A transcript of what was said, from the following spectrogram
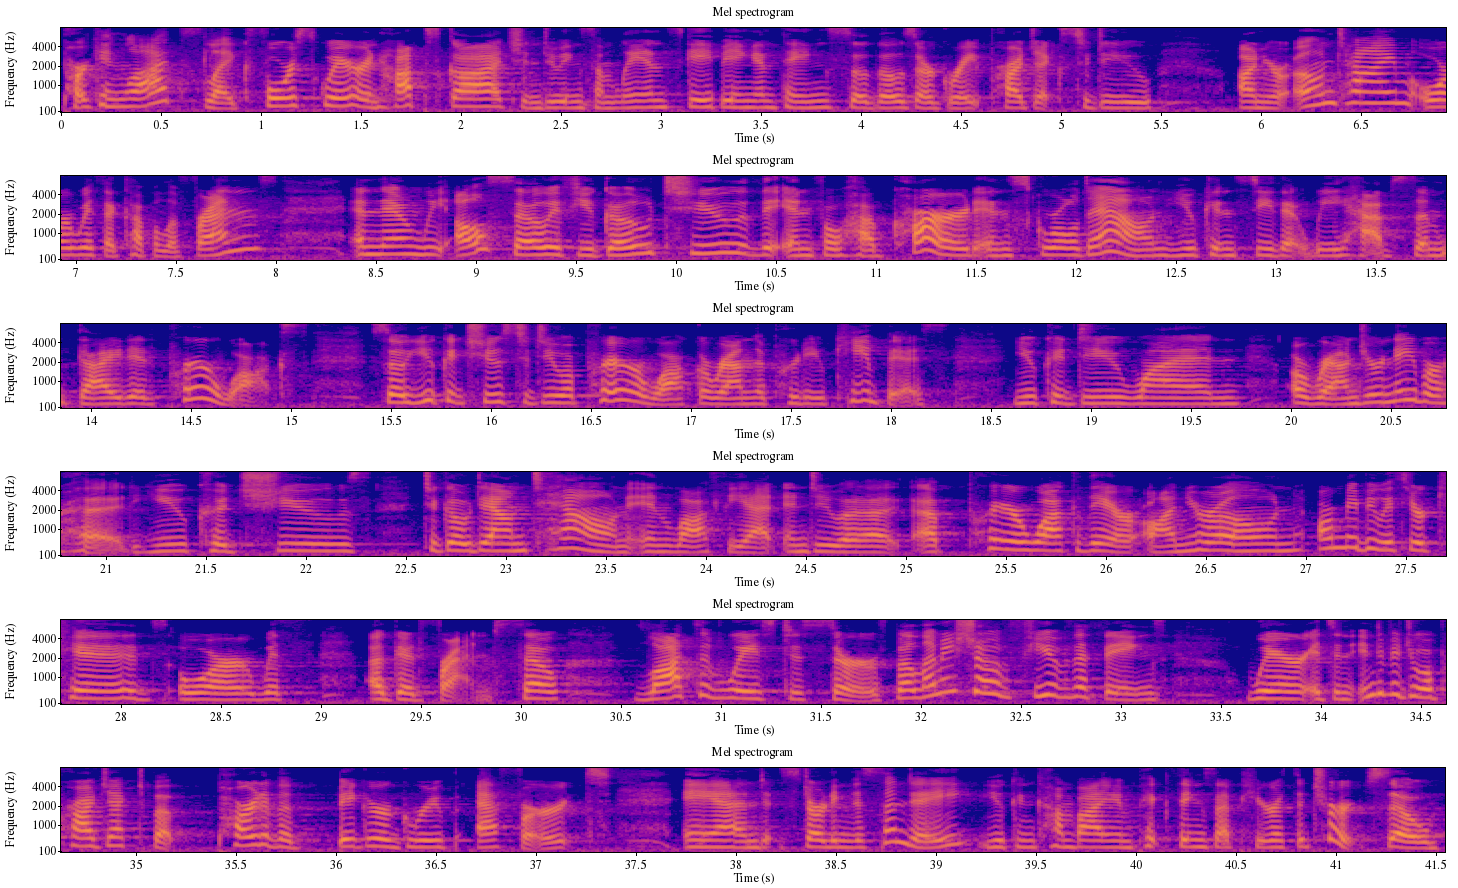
parking lots like Foursquare and Hopscotch and doing some landscaping and things. So those are great projects to do on your own time or with a couple of friends. And then we also, if you go to the Info Hub card and scroll down, you can see that we have some guided prayer walks. So you could choose to do a prayer walk around the Purdue campus. You could do one around your neighborhood. You could choose to go downtown in Lafayette and do a, a prayer walk there on your own, or maybe with your kids or with a good friend. So lots of ways to serve. But let me show a few of the things where it's an individual project but part of a bigger group effort. And starting this Sunday, you can come by and pick things up here at the church. So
